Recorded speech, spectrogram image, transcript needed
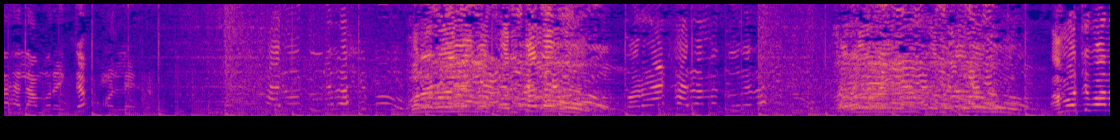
ତାହେଲେ ଆମର ଏକ୍ଜାମ୍ ଅନଲାଇନ୍ ଆମ ଜୀବନ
